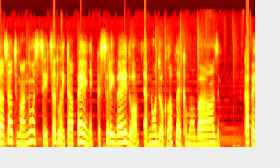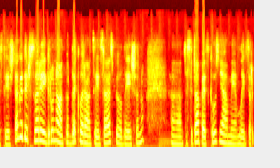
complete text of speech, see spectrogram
tā saucamā nosacīta sadalītā peļņa, kas arī veido ar nodokļu apliekamo bāzi. Kāpēc tieši tagad ir svarīgi runāt par deklarācijas aizpildīšanu? Tas ir tāpēc, ka uzņēmumiem līdz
